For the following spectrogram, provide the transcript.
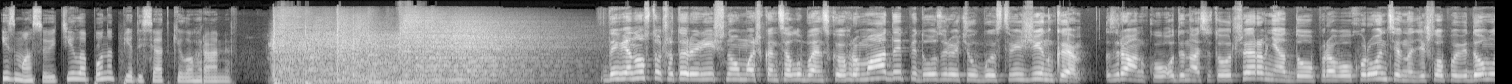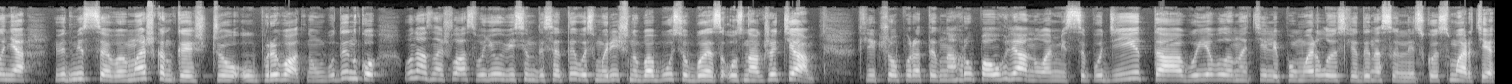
із масою тіла понад 50 кілограмів. 94-річного мешканця Лубенської громади підозрюють у вбивстві жінки. Зранку 11 червня до правоохоронців надійшло повідомлення від місцевої мешканки, що у приватному будинку вона знайшла свою 88-річну бабусю без ознак життя. Слідчо-оперативна група оглянула місце події та виявила на тілі померлої сліди насильницької смерті.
